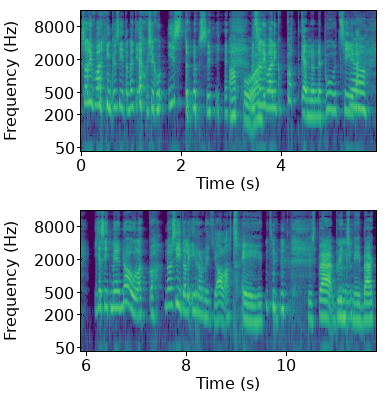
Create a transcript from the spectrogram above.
Se oli vaan niinku siitä, mä en tiedä, onko joku istunut siihen. Apua. Mutta se oli vaan niinku katkennut ne puut siitä. Joo. Ja sitten meidän naulakko, no siitä oli irronnut jalat. Ei hitsi. Siis tää brings me back,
